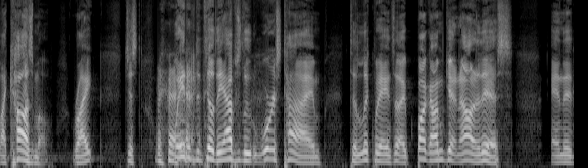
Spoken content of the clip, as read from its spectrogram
like Cosmo, right? Just waited until the absolute worst time to liquidate and say, like, fuck, I'm getting out of this, and it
